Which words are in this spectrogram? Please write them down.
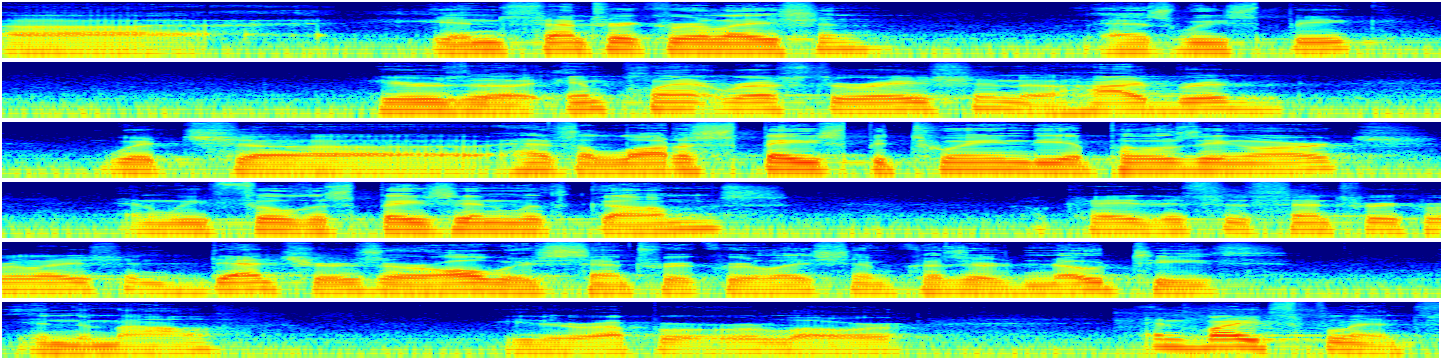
uh, in centric relation as we speak. Here's an implant restoration, a hybrid, which uh, has a lot of space between the opposing arch, and we fill the space in with gums. Okay, this is centric relation. Dentures are always centric relation because there's no teeth in the mouth, either upper or lower. And bite splints.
